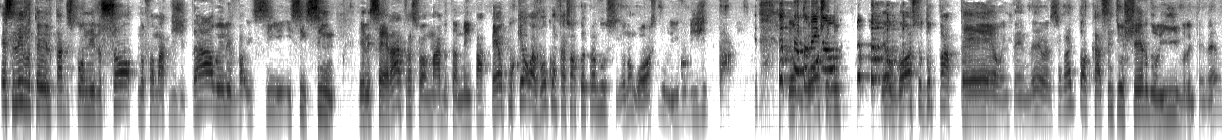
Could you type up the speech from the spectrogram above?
Esse livro está disponível só no formato digital? Ele vai, se, e se sim, ele será transformado também em papel? Porque eu, eu vou confessar uma coisa para você: eu não gosto do livro digital. Eu, eu gosto não. do, eu gosto do papel, entendeu? Você vai tocar, sentir o cheiro do livro, entendeu?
